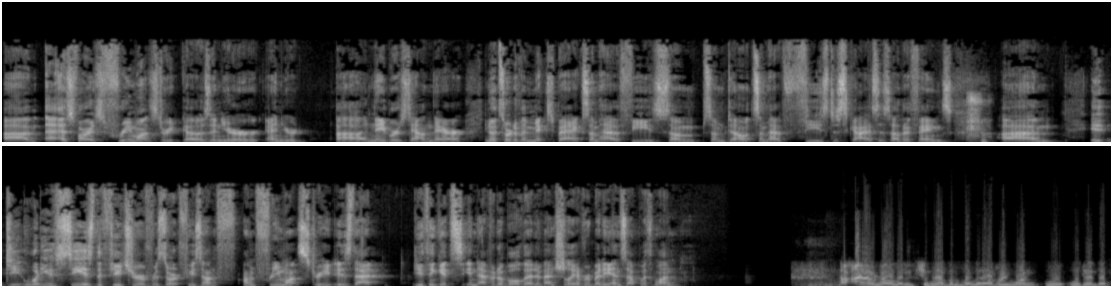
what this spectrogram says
Um, as far as Fremont Street goes, and your and your uh, neighbors down there, you know, it's sort of a mixed bag. Some have fees, some some don't. Some have fees disguised as other things. um, it, do you, what do you see as the future of resort fees on on Fremont Street? Is that do you think it's inevitable that eventually everybody ends up with one? I don't know that it's inevitable that everyone would, would end up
